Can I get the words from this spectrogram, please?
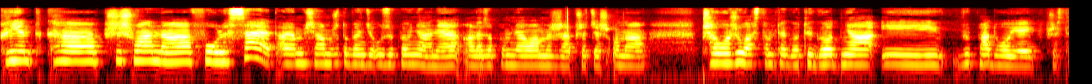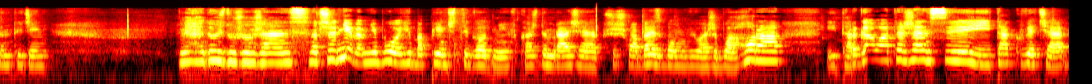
klientka przyszła na full set, a ja myślałam, że to będzie uzupełnianie, ale zapomniałam, że przecież ona przełożyła z tamtego tygodnia i wypadło jej przez ten tydzień dość dużo rzęs. Znaczy, nie wiem, nie było jej chyba 5 tygodni. W każdym razie przyszła bez, bo mówiła, że była chora i targała te rzęsy i tak, wiecie,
